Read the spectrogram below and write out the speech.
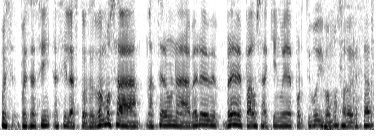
Pues, pues así, así las cosas. Vamos a hacer una breve, breve pausa aquí en Goya Deportivo y vamos a regresar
